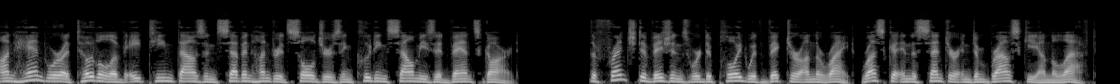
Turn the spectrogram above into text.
On hand were a total of 18,700 soldiers including Salme's advance guard. The French divisions were deployed with Victor on the right, Rusca in the center and Dombrowski on the left.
